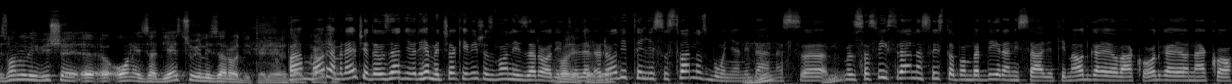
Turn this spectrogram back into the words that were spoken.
zvonili, više e, onaj za djecu ili za roditelje? Pa moram reći da u zadnje vrijeme čak i više zvoni za roditelje. Roditelji su stvarno zbunjeni mhm. danas. E, mhm. Sa svih strana su isto bombardirani savjetima. Odgaje ovako, odgaje onako.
